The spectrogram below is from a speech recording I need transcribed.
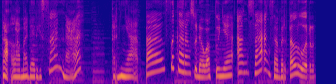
Tak lama dari sana, ternyata sekarang sudah waktunya angsa-angsa bertelur.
